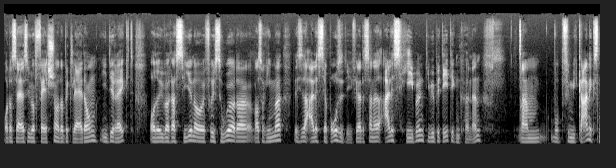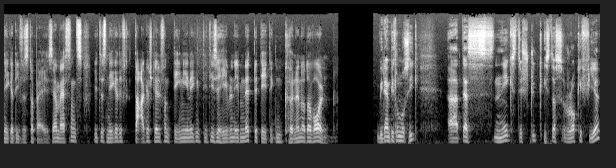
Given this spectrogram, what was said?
oder sei es über Fashion oder Bekleidung indirekt oder über Rasieren oder Frisur oder was auch immer, das ist ja alles sehr positiv, ja, das sind alles Hebeln, die wir betätigen können. Ähm, wo für mich gar nichts Negatives dabei ist. Ja, meistens wird das negativ dargestellt von denjenigen, die diese Hebeln eben nicht betätigen können oder wollen. Wieder ein bisschen Musik. Äh, Das nächste Stück ist das Rocky 4.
